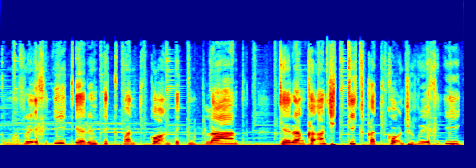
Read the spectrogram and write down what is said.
kumarrih ik erin tik bant kon tik plant keran ka anch tik kat kon chrih ik.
